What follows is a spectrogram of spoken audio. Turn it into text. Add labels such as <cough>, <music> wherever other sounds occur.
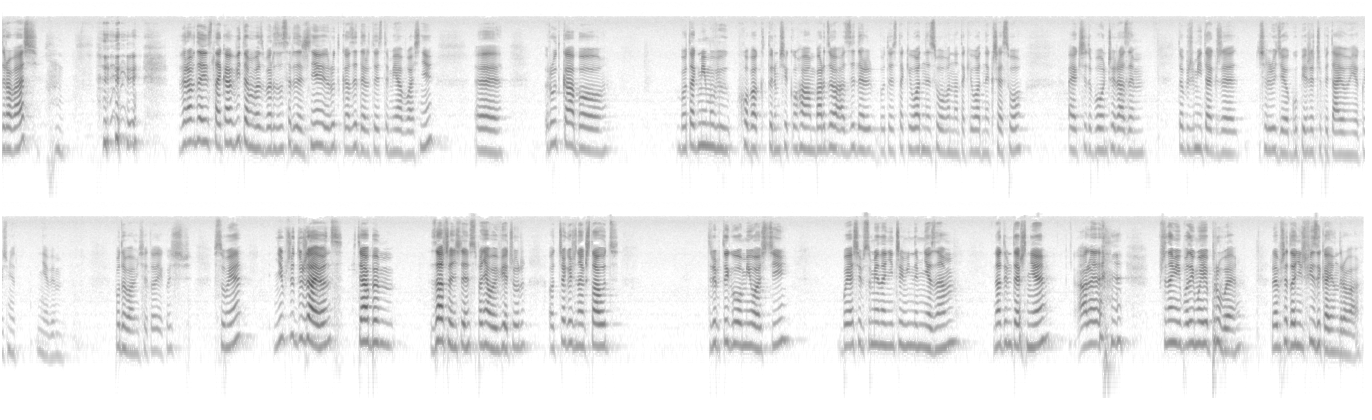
Zdrowaś. <laughs> Prawda jest taka, witam Was bardzo serdecznie. Rudka Zydel to jestem ja właśnie. E, Rudka, bo, bo tak mi mówił chłopak, którym się kochałam bardzo, a Zydel, bo to jest takie ładne słowo na takie ładne krzesło. A jak się to połączy razem, to brzmi tak, że się ludzie o głupie rzeczy pytają i jakoś mnie, nie wiem, podoba mi się to jakoś w sumie. Nie przedłużając, chciałabym zacząć ten wspaniały wieczór od czegoś na kształt tryptyku o miłości, bo ja się w sumie na niczym innym nie znam. Na tym też nie, ale <laughs> przynajmniej podejmuję próbę. Lepsze to niż fizyka jądrowa.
